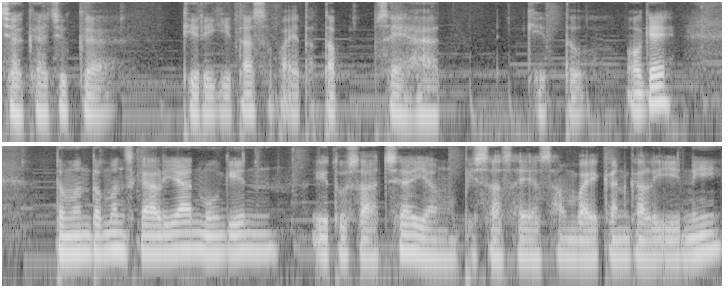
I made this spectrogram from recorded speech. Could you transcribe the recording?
jaga juga diri kita supaya tetap sehat gitu. Oke, teman-teman sekalian mungkin itu saja yang bisa saya sampaikan kali ini.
